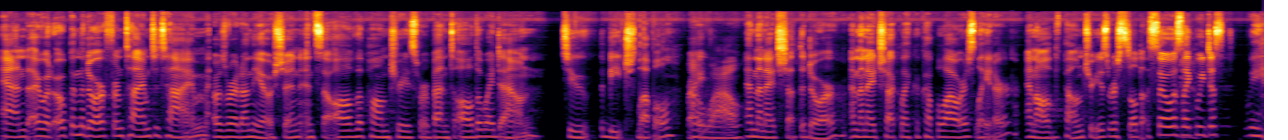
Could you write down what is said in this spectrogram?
And I would open the door from time to time. I was right on the ocean. And so all of the palm trees were bent all the way down to the beach level, oh, right? Oh, wow. And then I'd shut the door and then I'd check like a couple hours later and all the palm trees were still. So it was like we just, we,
